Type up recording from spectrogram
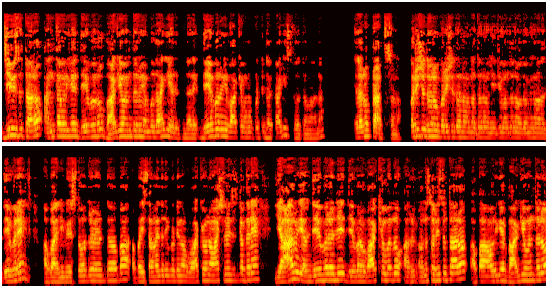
ಜೀವಿಸುತ್ತಾರೋ ಅಂತವರಿಗೆ ದೇವರು ಭಾಗ್ಯವಂತನು ಎಂಬುದಾಗಿ ಹೇಳುತ್ತಿದ್ದಾರೆ ದೇವರು ಈ ವಾಕ್ಯವನ್ನು ಕೊಟ್ಟಿದ್ದಕ್ಕಾಗಿ ಸ್ತೋತ್ರಮಾನ. ಎಲ್ಲರೂ ಪ್ರಾರ್ಥಿಸೋಣ. ಪರಿಶುದ್ಧನು ಪರಿಶುದ್ಧನು ನೀತಿ ನೀತಿವಂತನು ಅಗಮ್ಯನಾದ ದೇವರೇ ಅಪ್ಪ ನಿಮಗೆ ಸ್ತೋತ್ರ ಹೇಳ್ತೇವಪ್ಪ ಅಪ್ಪ ಈ ಸಮಯದಲ್ಲಿ ಕೊಟ್ಟಿನ ವಾಕ್ಯವನ್ನು ಆಶೀರ್ವದಿಸ್ಕೊಳ್ತಾನೆ ಯಾರು ದೇವರಲ್ಲಿ ದೇವರ ವಾಕ್ಯವನ್ನು ಅನು- ಅನುಸರಿಸುತ್ತಾರೋ ಅಪ್ಪ ಅವರಿಗೆ ಭಾಗ್ಯವಂತನು,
